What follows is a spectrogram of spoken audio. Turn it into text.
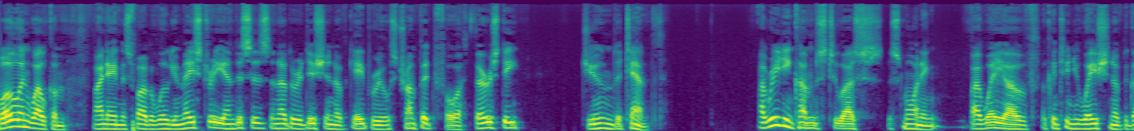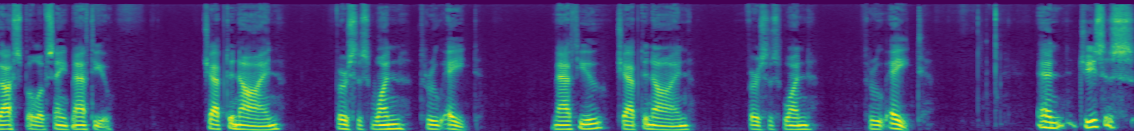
Hello and welcome. My name is Father William Maestri, and this is another edition of Gabriel's Trumpet for Thursday, June the 10th. Our reading comes to us this morning by way of a continuation of the Gospel of St. Matthew, chapter 9, verses 1 through 8. Matthew chapter 9, verses 1 through 8. And Jesus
